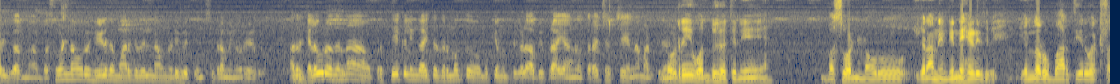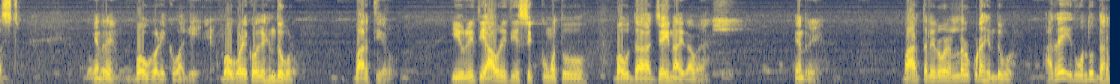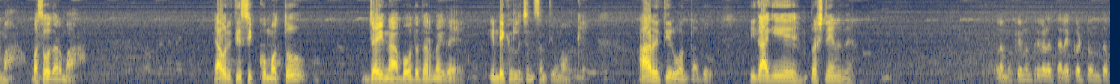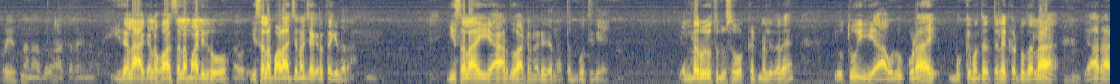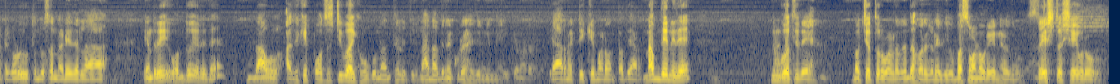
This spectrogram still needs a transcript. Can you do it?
Sir, ಈಗ ಬಸವಣ್ಣವರು ಹೇಳಿದ ಮಾರ್ಗದಲ್ಲಿ ನಾವು ನಡಿಬೇಕು ಅಂತ ಸಿದ್ದರಾಮಯ್ಯನವರು ಹೇಳಿದ್ರು. ಆದ್ರೆ ಕೆಲವರು ಅದನ್ನ ಪ್ರತ್ಯೇಕ ಲಿಂಗಾಯತ ಧರ್ಮಕ್ಕೆ ಮುಖ್ಯಮಂತ್ರಿಗಳ ಅಭಿಪ್ರಾಯ ಅನ್ನೋ ಥರ ಚರ್ಚೆಯನ್ನ ಮಾಡ್ತಿದ್ದಾರೆ. ನೋಡ್ರಿ, ಒಂದು ಹೇಳ್ತೀನಿ. ಬಸವಣ್ಣನವರು, ಈಗ ನಾನು ನಿನ್ನೆ ಹೇಳಿದ್ವಿ. ಎಲ್ಲರೂ ಭಾರತೀಯರು ಎಟ್ ಫಸ್ಟ್ ಏನ್ರಿ? ಭೌಗೋಳಿಕವಾಗಿ. ಭೌಗೋಳಿಕವಾಗಿ ಹಿಂದೂಗಳು, ಭಾರತೀಯರು. ಈ ರೀತಿ ಯಾವ ರೀತಿ ಸಿಕ್ಕು ಮತ್ತು ಬೌದ್ಧ, ಜೈನ ಇದ್ದಾವೆ ಏನ್ರಿ? ಭಾರತದಲ್ಲಿರೋರೆಲ್ಲರೂ ಕೂಡ ಹಿಂದೂಗಳು. ಆದರೆ ಇದು ಒಂದು ಧರ್ಮ. ಬಸವ ಧರ್ಮ ಯಾವ ರೀತಿ ಸಿಕ್ಕು ಮತ್ತು ಜೈನ ಬೌದ್ಧ ಧರ್ಮ ಇದೆ ಇಂಡಿಕ್ ರಿಲಿಜನ್ಸ್ ಅಂತೀವಿ ನಾವು ಅದಕ್ಕೆ. ಆ ರೀತಿ ಇರುವಂಥದ್ದು. ಹೀಗಾಗಿ ಪ್ರಶ್ನೆ ಏನಿದೆ? ಅಲ್ಲ ಮುಖ್ಯಮಂತ್ರಿಗಳ ತಲೆ ಕಟ್ಟುವಂತ ಪ್ರಯತ್ನ ಅದು? ಆ ಥರ ಏನು? ಇದೆಲ್ಲ ಆಗಲ್ಲ ಹೋದ ಸಲ ಮಾಡಿದ್ರು. ಈ ಸಲ ಭಾಳ ಜನ ಜಾಗ್ರತೆ ಆಗಿದ್ದಾರೆ. ಈ ಸಲ ಯಾರ್ದು ಆಟ ನಡೆಯೋದಿಲ್ಲ ತಮ್ಗೆ ಗೊತ್ತಿದೆ ಎಲ್ಲರೂ ಇವತ್ತು ದಿವಸ ಒಕ್ಕಟ್ಟಿನಲ್ಲಿದ್ದಾರೆ. ಇವತ್ತು ಈ ಯಾವುದು ಕೂಡ ಮುಖ್ಯಮಂತ್ರಿ ತಲೆ ಕಟ್ಟೋದಲ್ಲ ಯಾರ ಆಟಗಳು ಇವತ್ತೊಂದು ದಿವಸ ನಡೆಯೋದಿಲ್ಲ. ಏನ್ರಿ ಒಂದು ಏನಿದೆ ನಾವು ಅದಕ್ಕೆ ಪಾಸಿಟಿವ್ ಆಗಿ ಹೋಗೋಣ ಅಂತ ಹೇಳಿದ್ವಿ. ನಾನು ಅದನ್ನೇ ಕೂಡ ಹೇಳಿದ್ದೀನಿ ನಿನ್ನೆ. ಯಾರನ್ನ ಟೀಕೆ ಮಾಡುವಂಥದ್ದು ಯಾರು. ನಮ್ದೇನಿದೆ? ನಿಮ್ಗೆ ಗೊತ್ತಿದೆ. ನಾವು ಚತುರ್ವರ್ಣದಿಂದ ಹೊರಗಡೆ ಇದೀವಿ. ಬಸವಣ್ಣವ್ರು ಏನು ಹೇಳಿದ್ರು? ಶ್ರೇಷ್ಠ ಶೈವರವರು.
